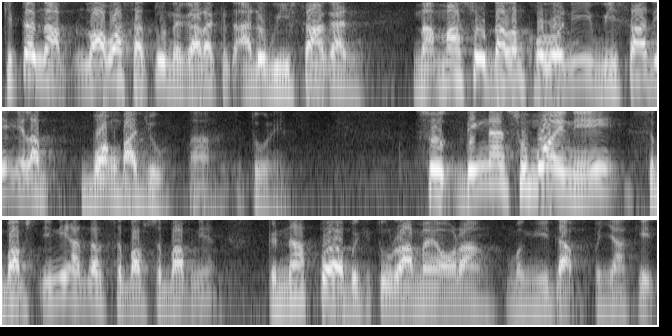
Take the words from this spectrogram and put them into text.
Kita nak lawas satu negara, kita ada visa kan nak masuk dalam koloni visa dia ialah buang baju ha itu ni So dengan semua ini sebab ini adalah sebab-sebabnya kenapa begitu ramai orang mengidap penyakit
